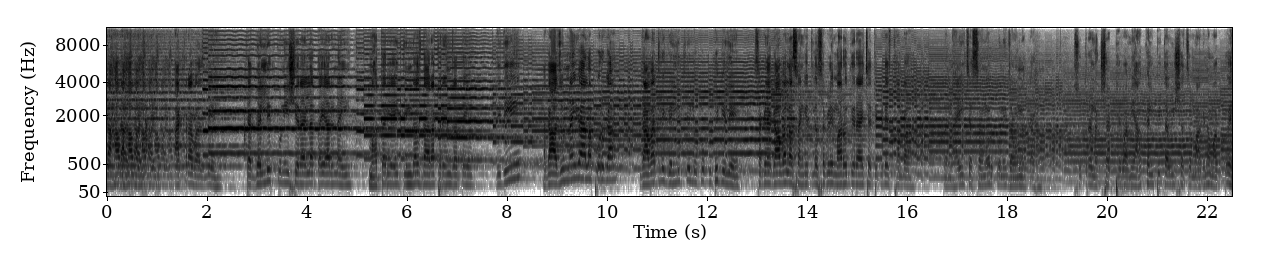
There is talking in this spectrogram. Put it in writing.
दहा दहा वाजले अकरा वाजले. त्या गल्लीत कुणी शिरायला तयार नाही. म्हातारी आई तीनदाच दारापर्यंत जाते. दीदी अगं अजून नाही गा आला पोरगा. गावातले गल्लीतले लोक कुठे गेले? सगळ्या गावाला सांगितलं सगळे मारुती रायाच्या तिकडेच थांबा. पण आईच्या समोर कोणी जाऊ नका. सूत्र लक्षात ठेवा मी अकल्पित आयुष्याचं मागणं मागतोय.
